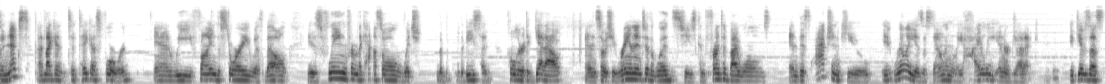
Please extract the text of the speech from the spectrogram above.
So next, I'd like it to take us forward, and we find the story with Belle is fleeing from the castle, which the the beast had told her to get out, and so she ran into the woods. She's confronted by wolves, and this action cue, it really is astoundingly highly energetic. Mhm. It gives us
